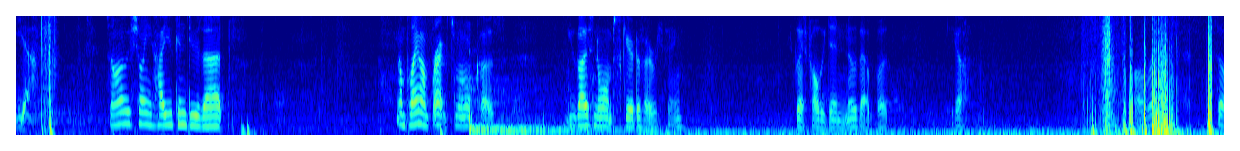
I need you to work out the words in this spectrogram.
yeah. So I'm going to be showing you how you can do that. I'm playing on practice mode because you guys know I'm scared of everything. You guys probably didn't know that, but yeah. Alright, so.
